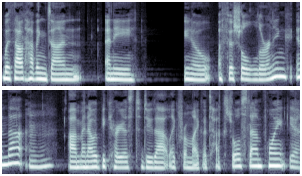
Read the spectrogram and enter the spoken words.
without having done any, you know, official learning in that. Um, and I would be curious to do that like from like a textual standpoint. Yeah.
